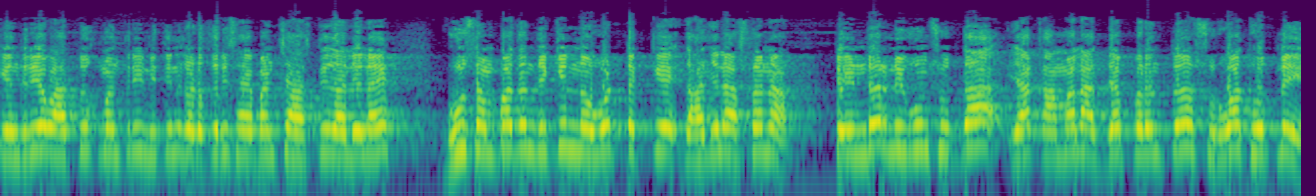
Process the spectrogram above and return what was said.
केंद्रीय वाहतूक मंत्री नितीन गडकरी साहेबांच्या हस्ते झालेलं आहे. भूसंपादन देखील नव्वद टक्के झालेलं असताना टेंडर निघून सुद्धा या कामाला अद्यापपर्यंत सुरुवात होत नाही.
